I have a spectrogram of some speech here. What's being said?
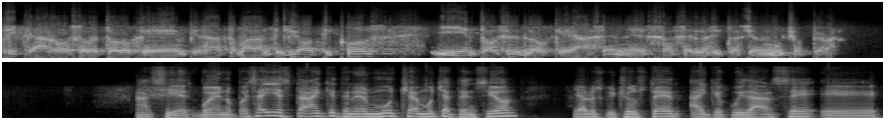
Sí, claro, sobre todo que empiezan a tomar antibióticos y entonces lo que hacen es hacer la situación mucho peor. Así es. Bueno, pues ahí está, hay que tener mucha, mucha atención. Ya lo escuchó usted, hay que cuidarse. Eh,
